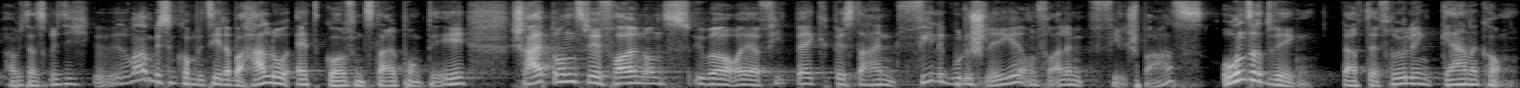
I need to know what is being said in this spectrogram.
Habe ich das richtig? War ein bisschen kompliziert, aber hallo at golfenstyle.de. Schreibt uns, wir freuen uns über euer Feedback. Bis dahin viele gute Schläge und vor allem viel Spaß. Unseretwegen darf der Frühling gerne kommen.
